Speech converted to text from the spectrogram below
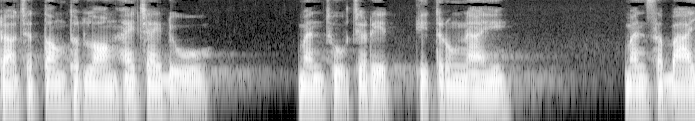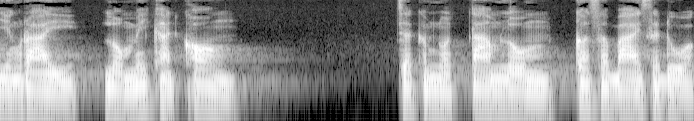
เราจะต้องทดลองหายใจดู มันถูกจริตที่ตรงไหน มันสบายอย่างไร ลมไม่ขัดข้อง จะกำหนดตามลมก็สบายสะดวก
